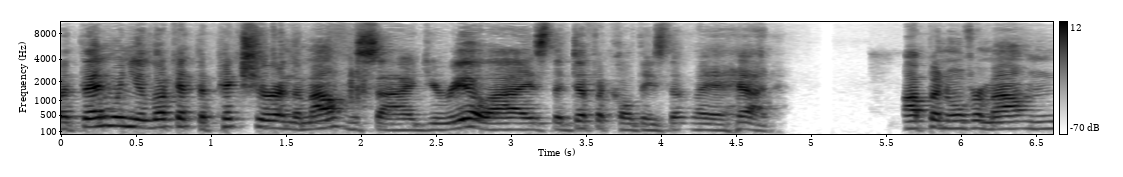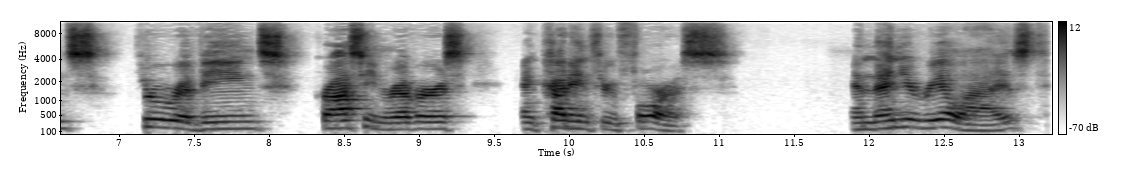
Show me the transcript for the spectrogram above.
But then when you look at the picture on the mountainside, you realize the difficulties that lay ahead. Up and over mountains, through ravines, crossing rivers, and cutting through forests. And then you realized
